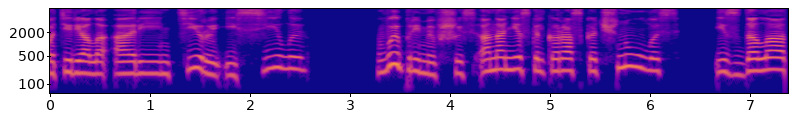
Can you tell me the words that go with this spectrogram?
потеряла ориентиры и силы. Выпрямившись, она несколько раз качнулась, издала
